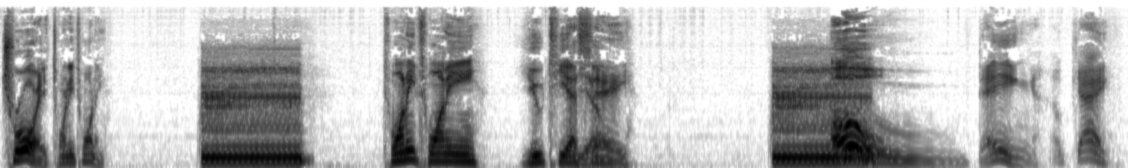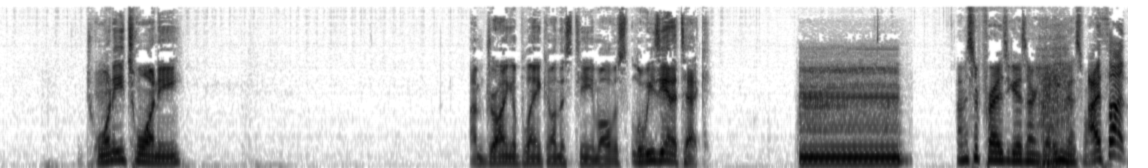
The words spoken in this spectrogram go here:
Troy 2020. 2020 UTSA. Oh, dang. Okay. 2020. I'm drawing a blank on this team. All of us, Louisiana Tech. I'm surprised you guys aren't getting this one. I thought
